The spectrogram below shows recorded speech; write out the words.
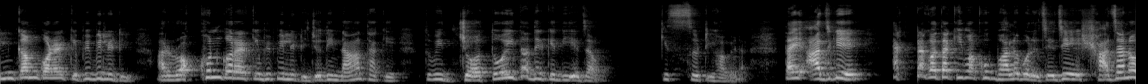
ইনকাম করার ক্যাপেবিলিটি আর রক্ষণ করার ক্যাপেবিলিটি যদি না থাকে, তুমি যতই তাদেরকে দিয়ে যাও, কিচ্ছুটি হবে না। তাই আজকে একটা কথা কিমা খুব ভালো বলেছে যে, সাজানো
